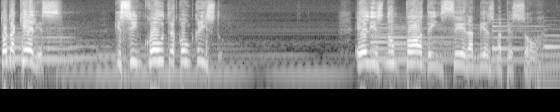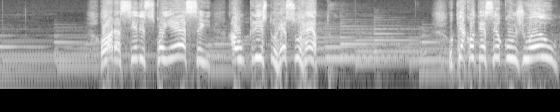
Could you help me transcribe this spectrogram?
Todos aqueles que se encontra com Cristo, eles não podem ser a mesma pessoa. Ora, se eles conhecem a um Cristo ressurreto, o que aconteceu com João,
